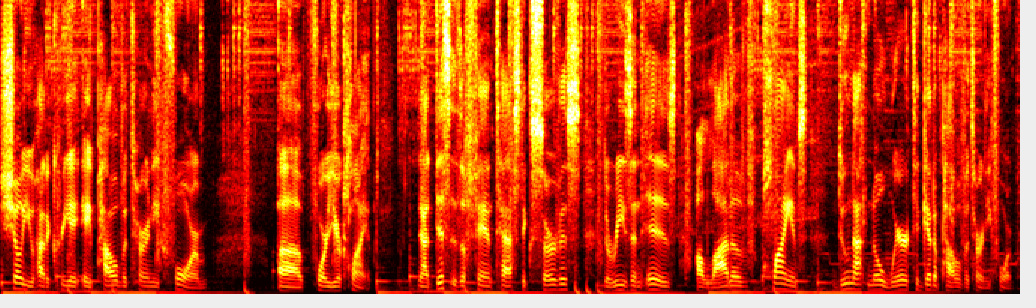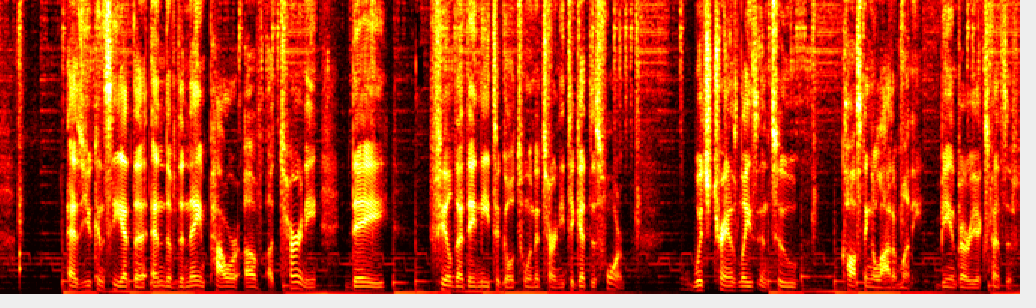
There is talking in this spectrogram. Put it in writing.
show you how to create a power of attorney form uh, for your client. Now, this is a fantastic service. The reason is a lot of clients do not know where to get a power of attorney form. As you can see at the end of the name, power of attorney, they feel that they need to go to an attorney to get this form, which translates into costing a lot of money, being very expensive.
